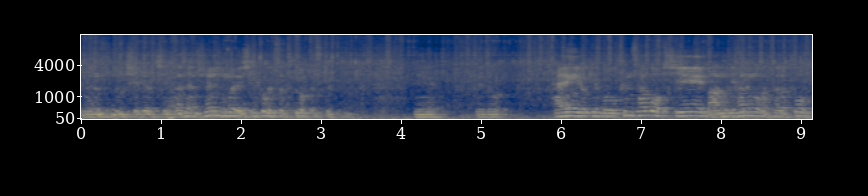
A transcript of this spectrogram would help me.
좀 제대로 진행하지 않으면 저는 정말 열심히 하고 있었던 것 같습니다. 예, 그래도 다행히 이렇게 뭐 큰 사고 없이 마무리하는 것 같아갖고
